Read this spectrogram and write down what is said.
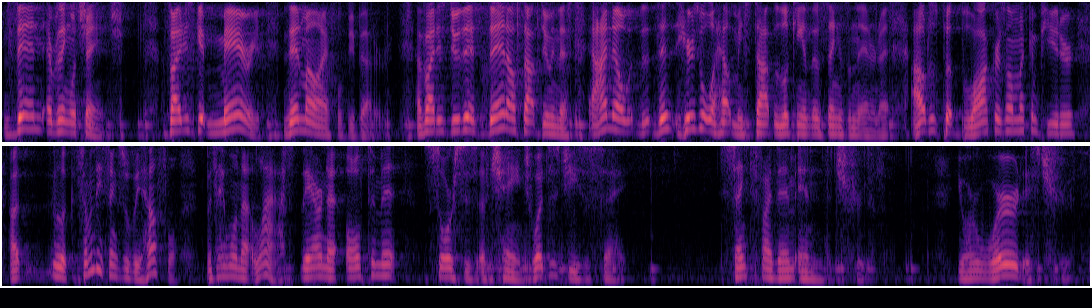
then everything will change. If I just get married, then my life will be better. If I just do this, then I'll stop doing this. I know this, here's what will help me stop looking at those things on the internet. I'll just put blockers on my computer. Uh, look, some of these things will be helpful, but they will not last. They are not ultimate sources of change. What does Jesus say? Sanctify them in the truth. Your word is truth.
